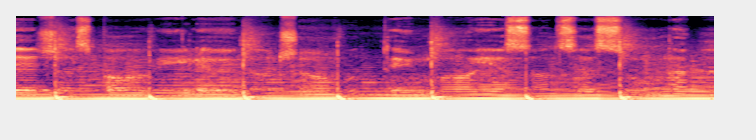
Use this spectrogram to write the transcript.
йде час повільно, чому ти моє сонце сумно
